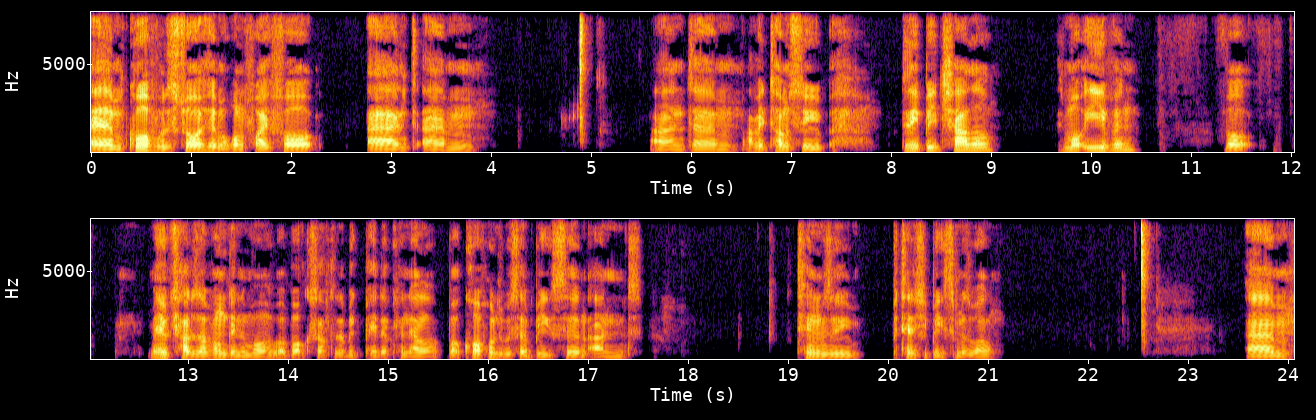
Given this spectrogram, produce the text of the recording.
Um, Crawford will destroy him at one five four, and um, and um, I think Tim Tszyu did he beat Charlo? It's more even, but maybe Charlo doesn't have hunger anymore a box after the big payday of Canelo. But hundred percent beats him, and Tim potentially beats him as well. Um,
